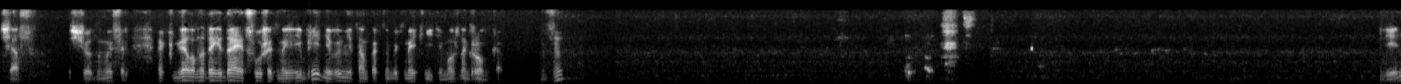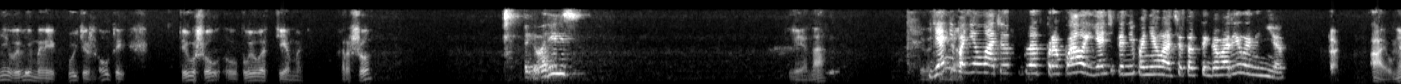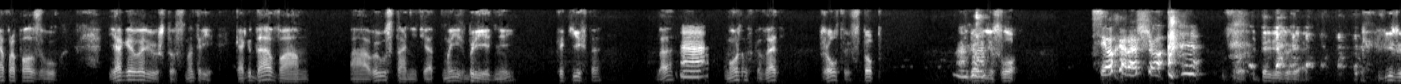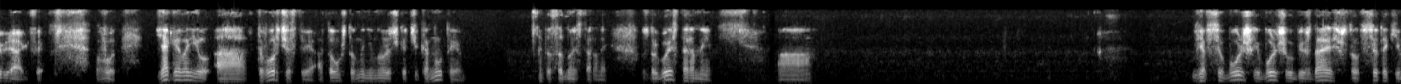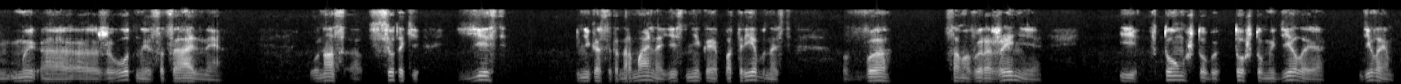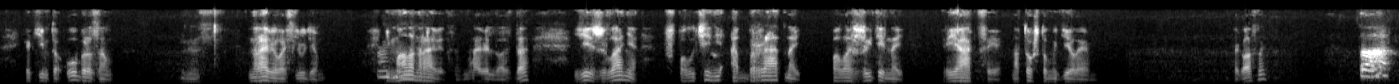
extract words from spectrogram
Сейчас еще одну мысль. Когда вам надоедает слушать мои бредни, вы мне там как-нибудь маякните, можно громко. Угу. Евгений, вы мне маякуете желтый, ты ушел, уплыл от темы. Хорошо? Договорились? Лена. Я не поняла, что ты куда пропал, и я теперь не поняла, что-то ты говорил или нет. Так. А, у меня пропал звук. Я говорю, что смотри, когда вам а, вы устанете от моих бредней каких-то, да, а. можно сказать, желтый, стоп, ага. тебя унесло. Все хорошо. Вот, теперь вижу реакцию. Вижу реакцию. Вот. Я говорил о творчестве, о том, что мы немножечко чеканутые. Это с одной стороны. С другой стороны, а, я все больше и больше убеждаюсь, что все-таки мы э, животные социальные. У нас э, все-таки есть и мне кажется, это нормально, есть некая потребность в самовыражении и в том, чтобы то, что мы делаем, делаем каким-то образом нравилось людям. И мало нравится, нравилось, да? Есть желание в получении обратной положительной реакции на то, что мы делаем. Согласны? Да.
